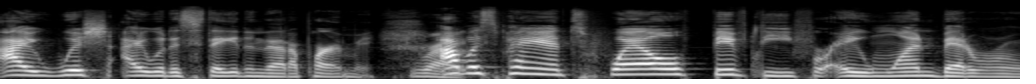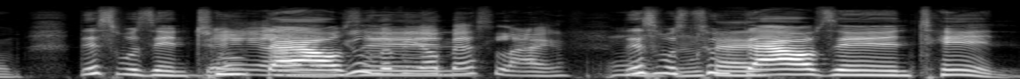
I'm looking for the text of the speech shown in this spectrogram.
i wish i would have stayed in that apartment i was paying 1250 for a one bedroom this was in 2000 You living your best life. Mm, this was Okay. 2010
